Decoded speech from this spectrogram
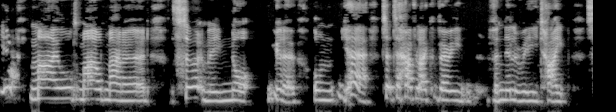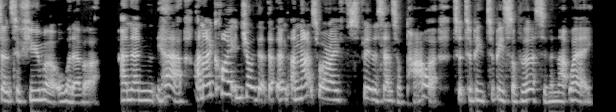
yeah. Mild, mild mannered, certainly not you know, on, yeah, to, to have like a very vanilla type sense of humor or whatever. And then, yeah, and I quite enjoy that. that and, and, that's where I feel a sense of power to, to be, to be subversive in that way,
